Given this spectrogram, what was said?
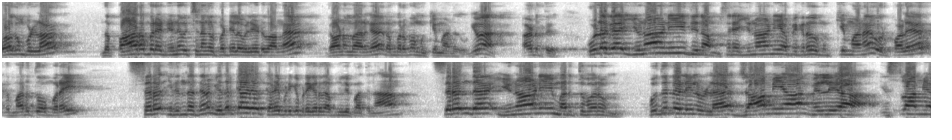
உலகம் ஃபுல்லா இந்த பாரம்பரிய நினைவு சின்னங்கள் பட்டியலில் வெளியிடுவாங்க. கவனமா இருங்க ரொம்ப ரொம்ப முக்கியமானது ஓகேவா அடுத்து உலக யுனானி தினம். சரியா யுனானி அப்படிங்கிறது ஒரு முக்கியமான ஒரு பழைய மருத்துவ முறை. சிற இந்த தினம் எதற்காக கடைபிடிக்கப்படுகிறது அப்படின்னு சொல்லி பார்த்தீங்கன்னா சிறந்த யுனானி மருத்துவரும் புதுடெல்லியில் உள்ள ஜாமியா மில்லியா இஸ்லாமிய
